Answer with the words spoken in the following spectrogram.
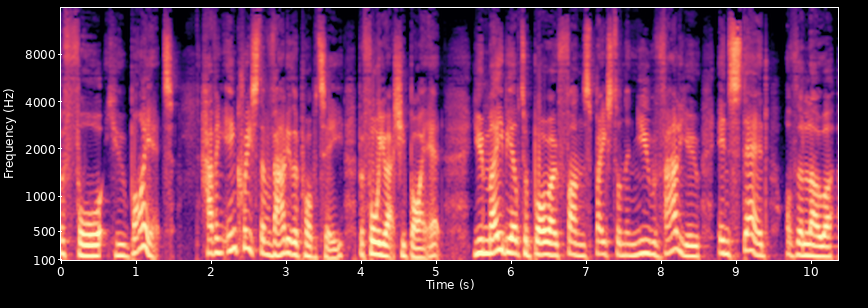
before you buy it having increased the value of the property before you actually buy it, you may be able to borrow funds based on the new value instead of the lower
